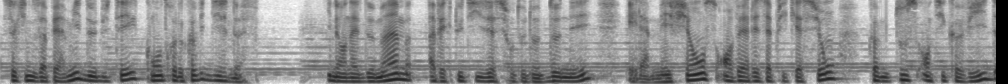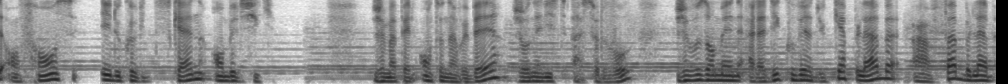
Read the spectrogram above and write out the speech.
ce qui nous a permis de lutter contre le Covid-19. Il en est de même avec l'utilisation de nos données et la méfiance envers les applications comme Tous Anti-Covid en France et le Covid Scan en Belgique. Je m'appelle Antonin Weber, journaliste à Solvo je vous emmène à la découverte du Cap Lab, un Fab Lab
